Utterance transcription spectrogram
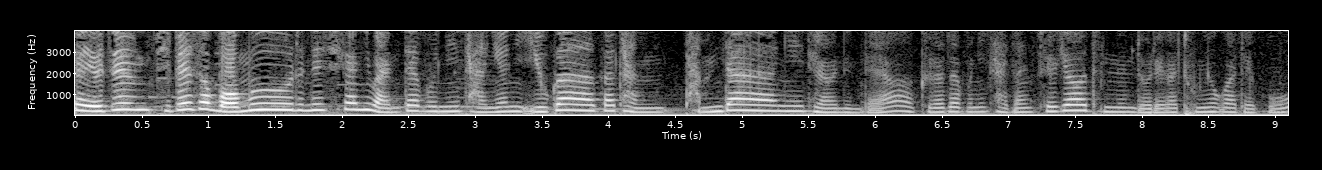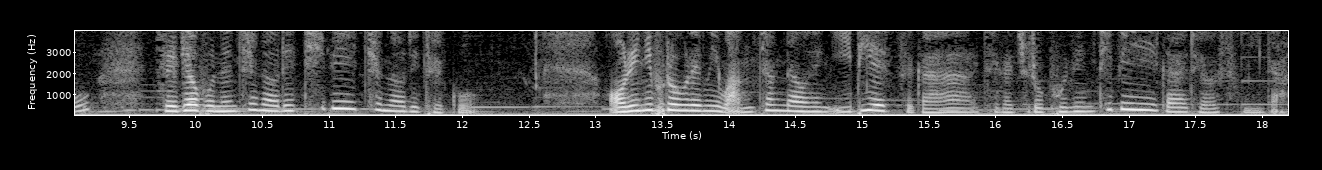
자, 요즘 집에서 머무르는 시간이 많다 보니 당연히 육아가 당, 담당이 되었는데요. 그러다 보니 가장 즐겨 듣는 노래가 동요가 되고, 즐겨보는 채널이 TV 채널이 되고, 어린이 프로그램이 왕창 나오는 EBS가 제가 주로 보는 TV가 되었습니다.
